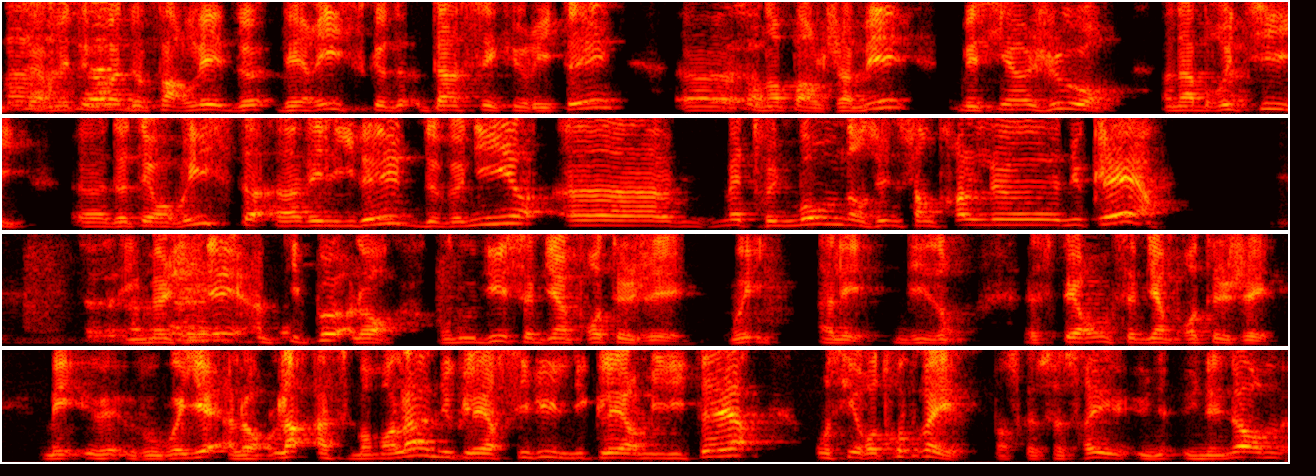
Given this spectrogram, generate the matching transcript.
permettez-moi de parler de, des risques d'insécurité. on n'en parle jamais, mais si un jour un abruti de terroristes avaient l'idée de venir euh, mettre une bombe dans une centrale euh, nucléaire. Imaginez un petit peu. Alors, on nous dit c'est bien protégé. Oui, allez, disons. Espérons que c'est bien protégé. Mais vous voyez, alors là, à ce moment-là, nucléaire civil, nucléaire militaire, on s'y retrouverait, parce que ce serait une, énorme,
